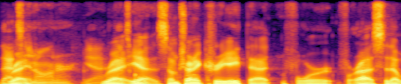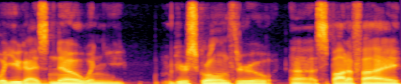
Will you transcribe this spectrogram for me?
that's Right. in honor. Yeah. right, cool. yeah. So I'm trying to create that for for us, so that way you guys know when you you're scrolling through uh, Spotify,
